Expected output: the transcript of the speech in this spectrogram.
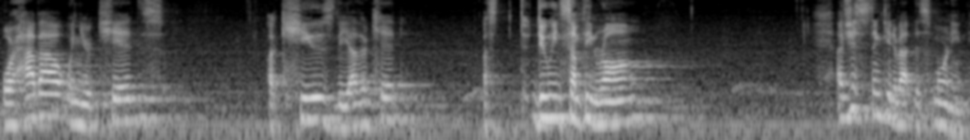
Or how about when your kids accuse the other kid of doing something wrong? I was just thinking about this morning.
